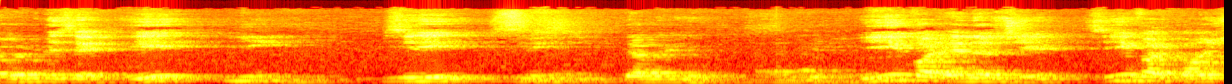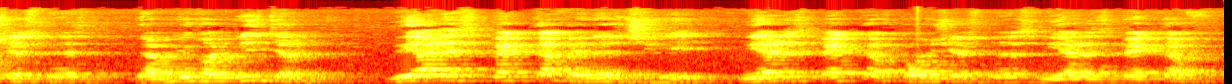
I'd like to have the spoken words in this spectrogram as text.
everybody say E, E, C, C, W. E for energy, C for consciousness, W for wisdom. We are a speck of energy, we are a speck of consciousness, we are a speck of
